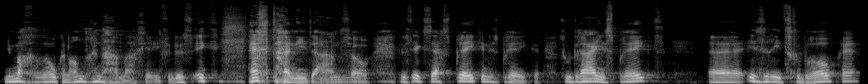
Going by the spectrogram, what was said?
je mag er ook een andere naam aan geven. Dus ik hecht daar niet aan zo. Dus ik zeg spreken is breken. Zodra je spreekt, uh, is er iets gebroken.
